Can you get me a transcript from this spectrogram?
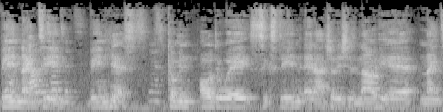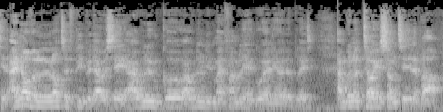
being Yeah, 19, being here, Yeah. coming all the way 16, and actually she's now here 19. I know of a lot of people that would say, I wouldn't go, I wouldn't leave my family and go any other place. I'm going to tell you something about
